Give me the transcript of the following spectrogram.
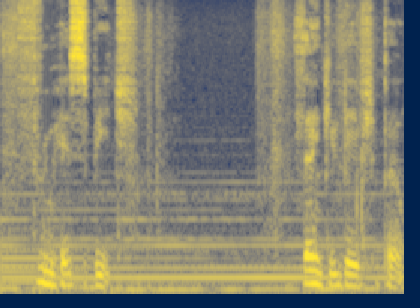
through his speech. Thank you, Dave Chappelle.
